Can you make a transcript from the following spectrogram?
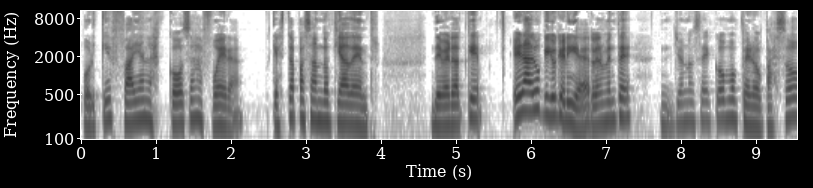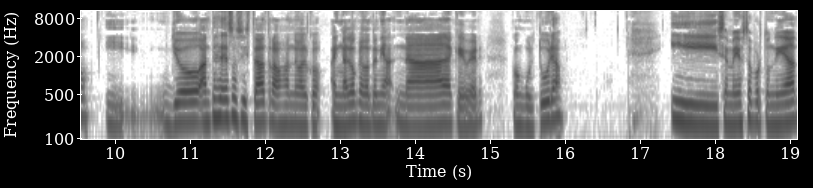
¿por qué fallan las cosas afuera? ¿Qué está pasando aquí adentro? De verdad que era algo que yo quería, realmente yo no sé cómo, pero pasó y yo antes de eso sí estaba trabajando en algo, en algo que no tenía nada que ver con cultura y se me dio esta oportunidad,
